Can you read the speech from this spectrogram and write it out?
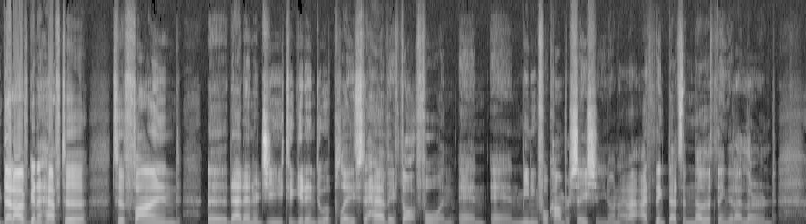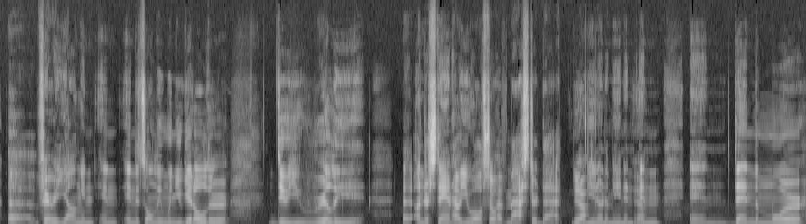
that I'm gonna have to to find uh, that energy to get into a place to have a thoughtful and and and meaningful conversation. You know, and I, I think that's another thing that I learned uh, very young, and and and it's only when you get older do you really uh, understand how you also have mastered that. Yeah. You know what I mean? And Yeah. and and then the more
